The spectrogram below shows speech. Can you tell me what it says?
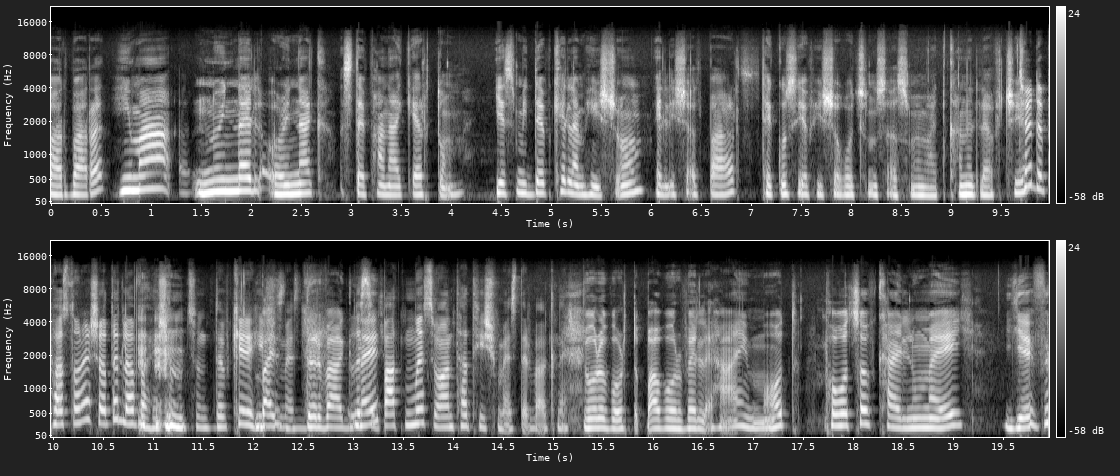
բարբարը։ Հիմա նույնն էլ օրինակ Ստեփանակերտում Ես մի դեպք եմ հիշում, էլի շատ բարձ, թեկուս եւ հիշողությունս ասում եմ այդքանը լավ չի։ Չէ, դե փաստորեն շատ է լավ է հիշողություն, դեպքերը հիշում ես։ Դրվագներ, լսի պատմում ես ու անդադ հիշում ես դրվագներ։ Որը որ տպավորվել է հա իմ մոտ, փողոցով քայլում էի եւ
